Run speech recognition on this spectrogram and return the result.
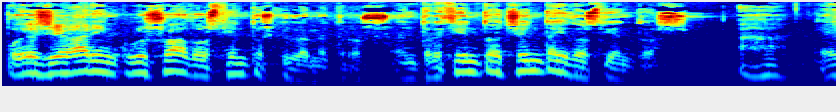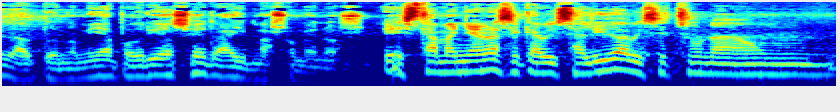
puedes llegar incluso a 200 kilómetros, entre 180 y 200. Ajá. Eh, la autonomía podría ser ahí más o menos. Esta mañana sé que habéis salido, habéis hecho una, un-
